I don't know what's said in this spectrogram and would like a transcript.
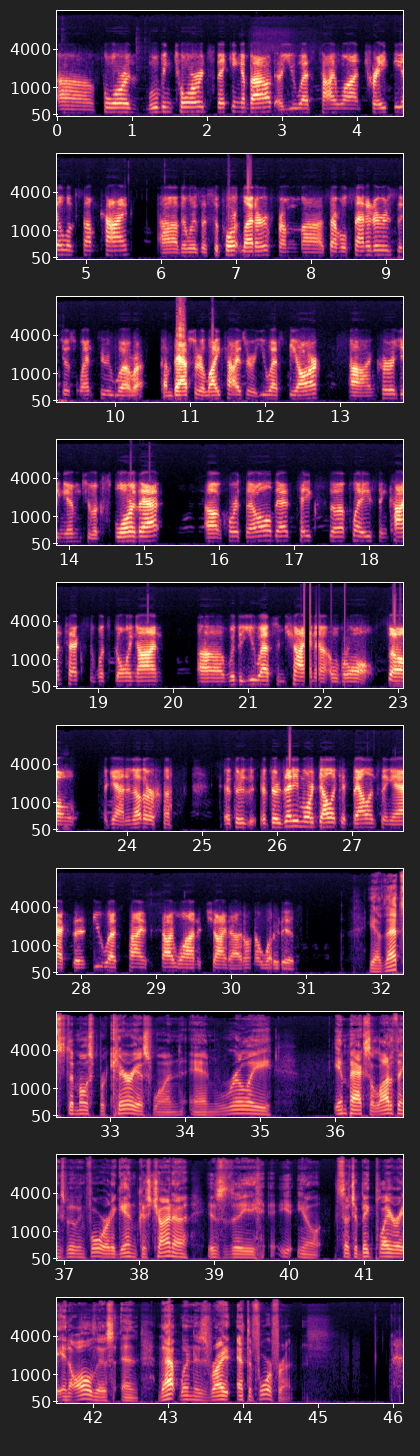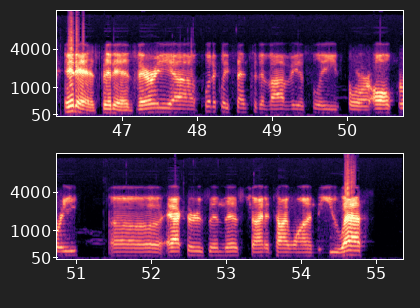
uh, for moving towards thinking about a U.S.-Taiwan trade deal of some kind. Uh, there was a support letter from uh, several senators that just went to uh, Ambassador Lighthizer at USTR, uh, encouraging him to explore that. Uh, of course, that all that takes uh, place in context of what's going on uh, with the U.S. and China overall. So again, another. if there's if there's any more delicate balancing act than U.S., Taiwan, and China, I don't know what it is. Yeah, that's the most precarious one, and really impacts a lot of things moving forward. Again, because China is the you know such a big player in all this, and that one is right at the forefront. It is. It is very uh, politically sensitive, obviously, for all three uh, actors in this: China, Taiwan, and the U.S.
